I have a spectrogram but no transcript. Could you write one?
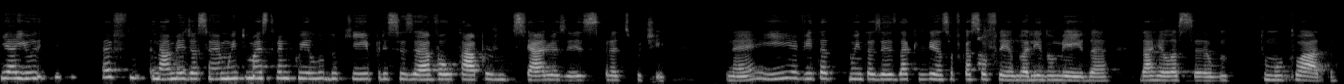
E aí é, na mediação é muito mais tranquilo do que precisar voltar para o judiciário às vezes para discutir, né? E evita muitas vezes da criança ficar sofrendo ali no meio da, da relação tumultuada.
